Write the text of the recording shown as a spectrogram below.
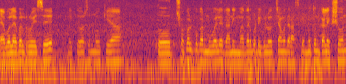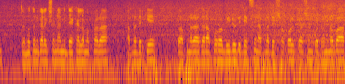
অ্যাভেলেবেল রয়েছে। দেখতে পাচ্ছেন নোকিয়া তো সকল প্রকার মোবাইলের রানিং মাদারবোর্ড এগুলো হচ্ছে আমাদের আজকের নতুন কালেকশন তো নতুন কালেকশন আমি দেখালাম আপনারা, আপনাদেরকে। তো আপনারা যারা পুরো ভিডিওটি দেখছেন, আপনাদের সকলকে অসংখ্য ধন্যবাদ।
